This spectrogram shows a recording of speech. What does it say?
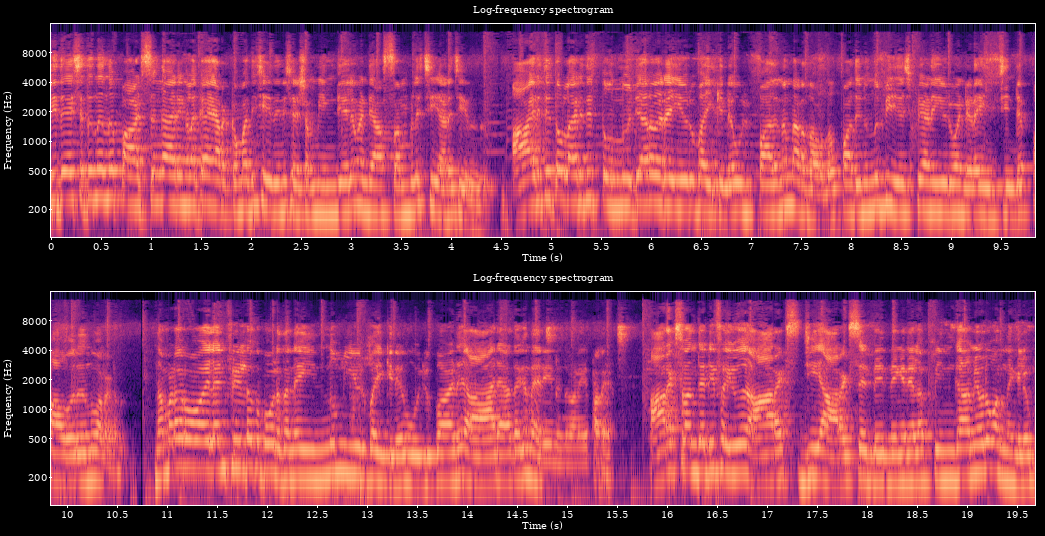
വിദേശത്ത് നിന്ന് പാർട്സും കാര്യങ്ങളൊക്കെ ഇറക്കുമതി ചെയ്തതിനു ശേഷം ഇന്ത്യയിൽ വേണ്ടി അസംബിൾ ചെയ്യാണ് ചെയ്തത്. ആയിരത്തി തൊള്ളായിരത്തി തൊണ്ണൂറ്റിയാറ് വരെ ഈ ഒരു ബൈക്കിന്റെ ഉൽപാദനം നടന്നു പതിനൊന്ന് ബി എച്ച് പി ആണ് ഈ ഒരു വണ്ടിയുടെ എഞ്ചിന്റെ പവർ എന്ന് പറയുന്നത്. നമ്മുടെ റോയൽ എൻഫീൽഡ് ഒക്കെ പോലെ തന്നെ ഇന്നും ഈ ഒരു ബൈക്കിന് ഒരുപാട് ആരാധക നിരയുണ്ടെന്ന് വേണമെങ്കിൽ പറയാം. R X one thirty five R X G R X Z എന്നിങ്ങനെയുള്ള പിൻഗാമികൾ വന്നെങ്കിലും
